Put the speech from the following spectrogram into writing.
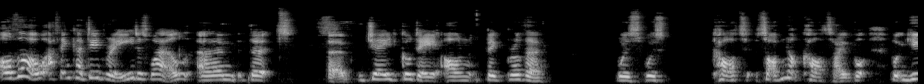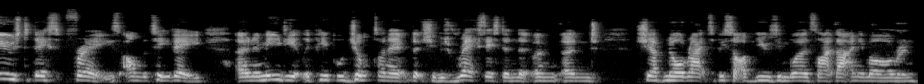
Although I think I did read as well um, that uh, Jade Goody on Big Brother was was caught sort of not caught out, but but used this phrase on the TV, and immediately people jumped on it that she was racist and that and, and she had no right to be sort of using words like that anymore. And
